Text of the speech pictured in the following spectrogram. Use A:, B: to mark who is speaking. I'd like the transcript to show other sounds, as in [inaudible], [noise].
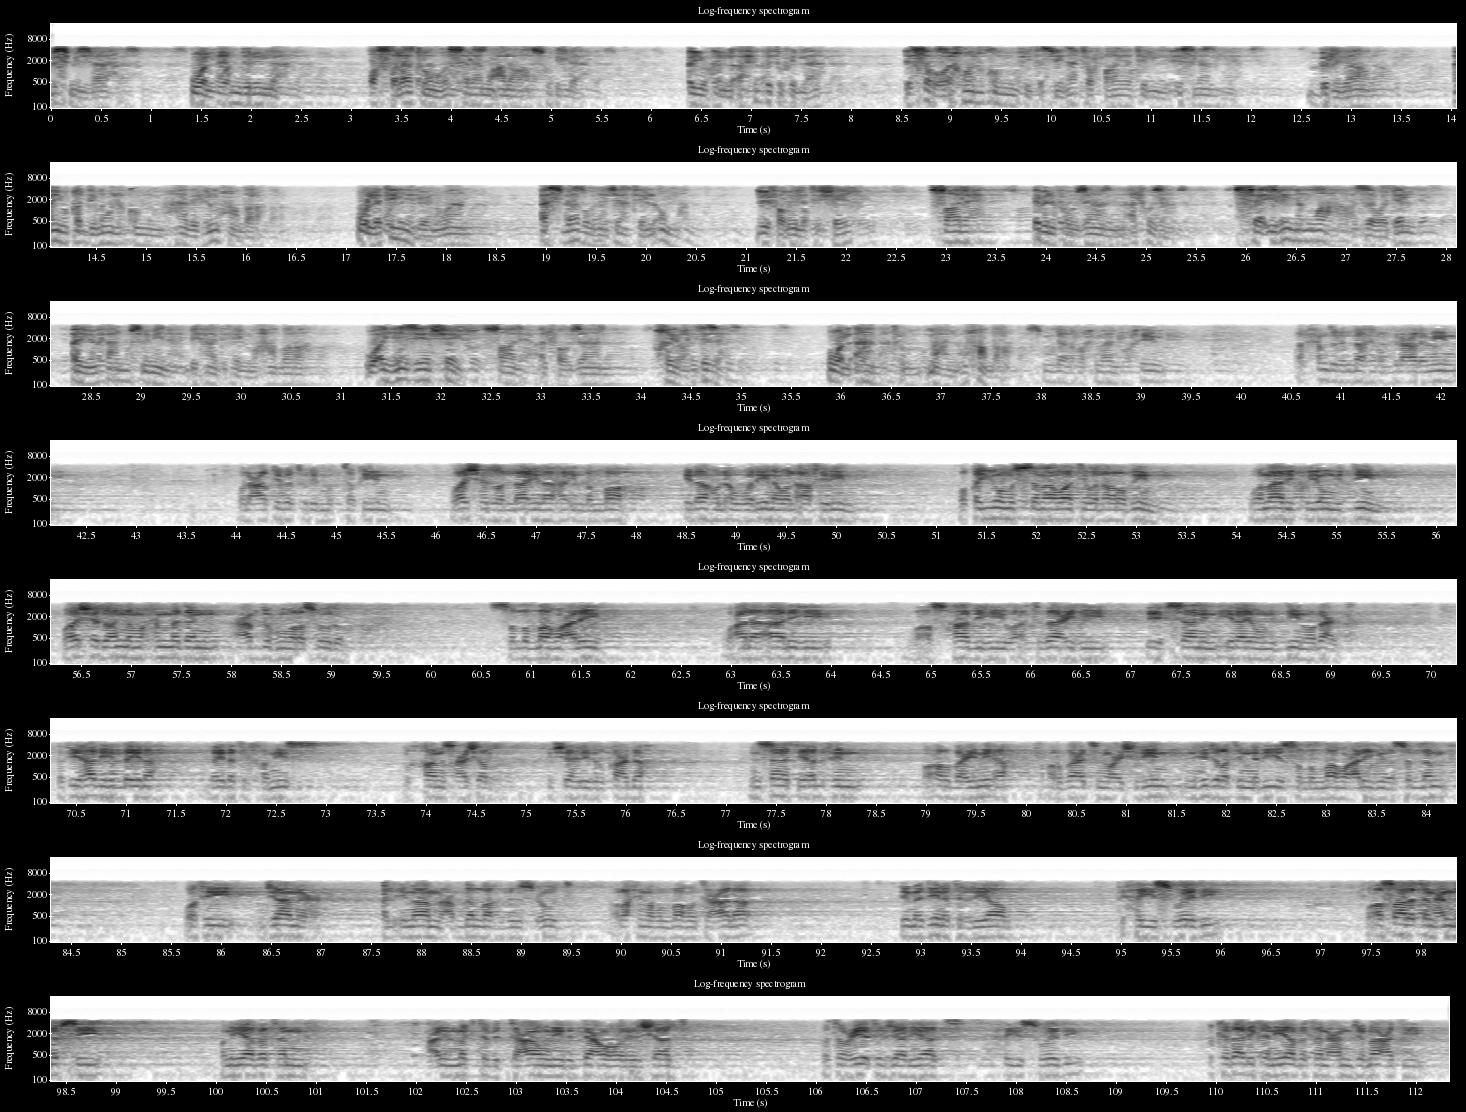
A: بسم الله والحمد لله والصلاة والسلام على رسول الله أيها الأحبة في الله يسر إخوانكم في تسجيلات الراية الإسلامية بالرياض أن يقدموا لكم هذه المحاضرة والتي هي بعنوان أسباب نجاة الأمة لفضيلة الشيخ صالح ابن فوزان الفوزان سائلين الله عز وجل أن ينفع المسلمين بهذه المحاضرة وأن يجزي الشيخ صالح الفوزان خير الجزاء والآن أنتم مع المحاضرة
B: بسم الله الرحمن الرحيم الحمد لله رب العالمين والعاقبة للمتقين وأشهد أن لا إله إلا الله إله الأولين والآخرين وقيوم السماوات والأرضين ومالك يوم الدين واشهد ان محمدا عبده ورسوله صلى الله عليه وعلى اله واصحابه واتباعه باحسان الى يوم الدين وبعد ففي هذه الليله ليله الخميس الخامس عشر في شهر ذي القعده من سنه الف واربعمائه واربعه وعشرين من هجره النبي صلى الله عليه وسلم وفي جامع الإمام عبد الله بن سعود رحمه الله تعالى بمدينة الرياض بحي السويدي وأصالة عن نفسي ونيابة عن المكتب التعاوني للدعوة والإرشاد وتوعية الجاليات حي السويدي وكذلك نيابة عن جماعة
